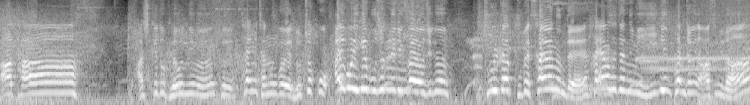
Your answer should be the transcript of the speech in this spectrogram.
아다 아쉽게도 배우님은 그 타이밍 잡는 거에 놓쳤고 아이고 이게 무슨 일인가요 지금 둘 다 904였는데 하양 사장님이 이긴 판정이 나왔습니다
